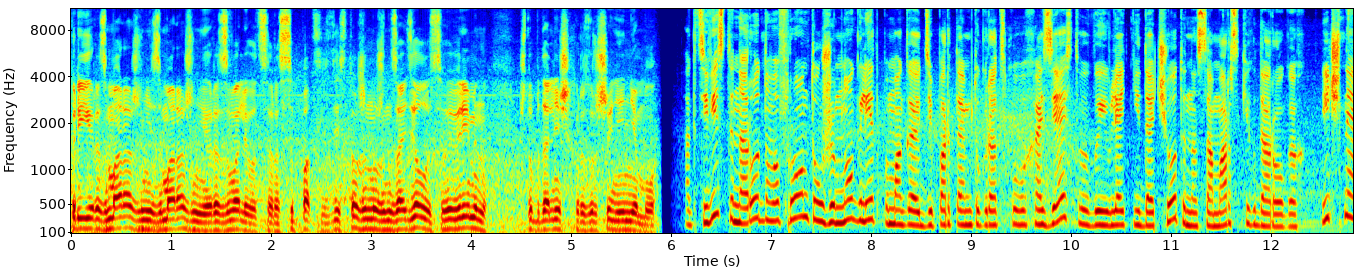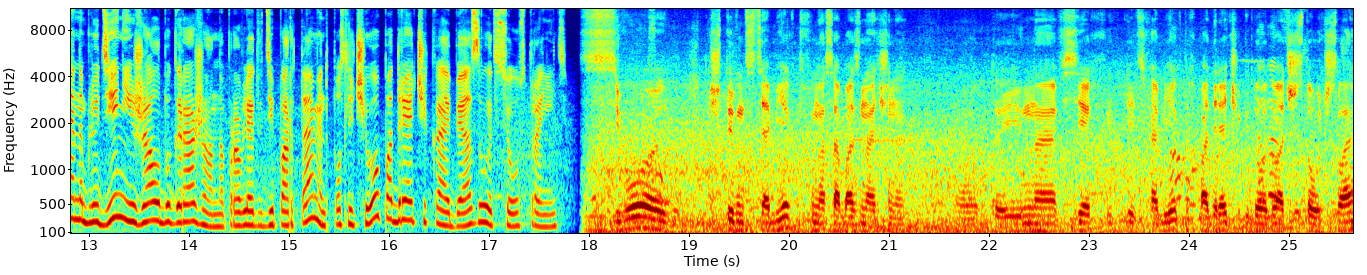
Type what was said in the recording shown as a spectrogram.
при размораживании, замораживании разваливаться, рассыпаться. Здесь тоже нужно заделывать своевременно, чтобы дальнейших разрушений не было. Активисты Народного фронта уже много лет помогают Департаменту городского хозяйства выявлять недочеты на самарских дорогах. Личное наблюдение и жалобы горожан направляют в департамент, после чего подрядчика обязывают все устранить. Всего 14 объектов у нас обозначено. Вот, и на всех этих объектах подрядчик до 26 числа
